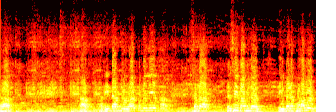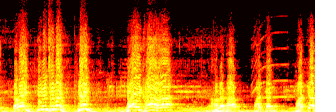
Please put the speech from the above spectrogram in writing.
ครับ ครับอันนี้นำอยู่ครับก็ไม่รีบครับสำหรับเอฟซีบาบิโลนตีไปทางขวามือแล้วไงยิงยิงไหมยิง ไม่เข้าฮะเอาละครับผัดกันผัดกัน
